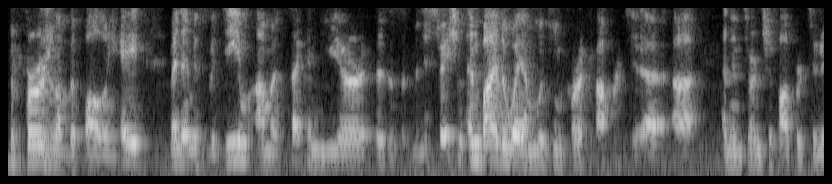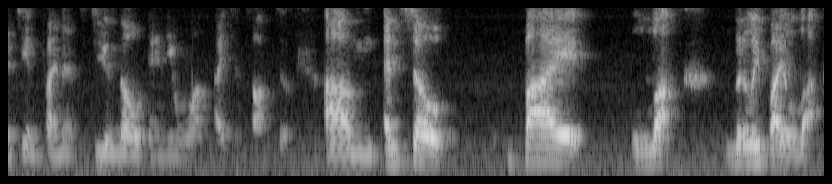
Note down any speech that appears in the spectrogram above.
the version of the following. Hey my name is vadim. I'm a second year business administration and by the way i'm looking for a uh, uh, an internship opportunity in finance do you know anyone i can talk to um, and so by luck, literally by luck,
